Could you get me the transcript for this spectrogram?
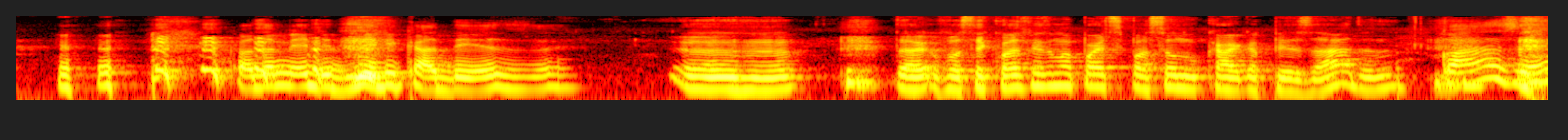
Por causa da minha delicadeza. Uhum. Tá, você quase fez uma participação no Carga Pesada, né? Quase, é,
